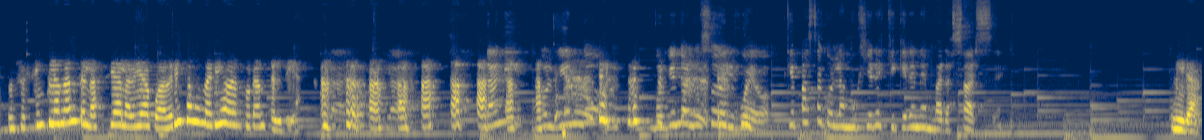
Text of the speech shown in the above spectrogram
Entonces simplemente le hacía la vida cuadrita me haría durante el día. Dani, volviendo, volviendo al uso del huevo, ¿qué pasa con las mujeres que quieren embarazarse? Mira,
